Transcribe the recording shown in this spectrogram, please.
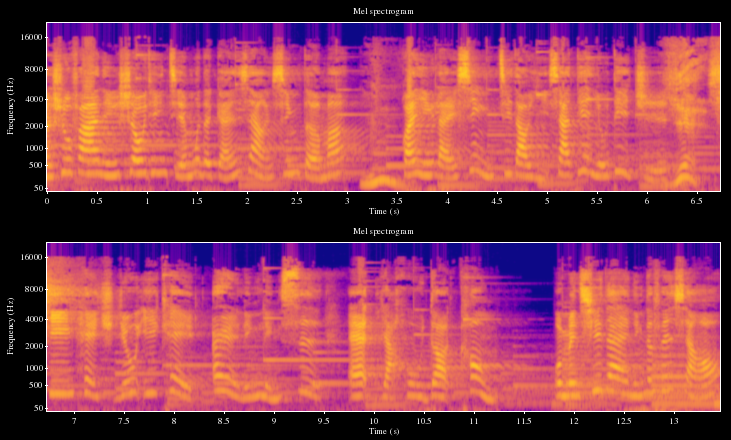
想抒发您收听节目的感想心得吗？嗯，欢迎来信寄到以下电邮地址：t h u e k 二零零四 at yahoo dot com。我们期待您的分享哦。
